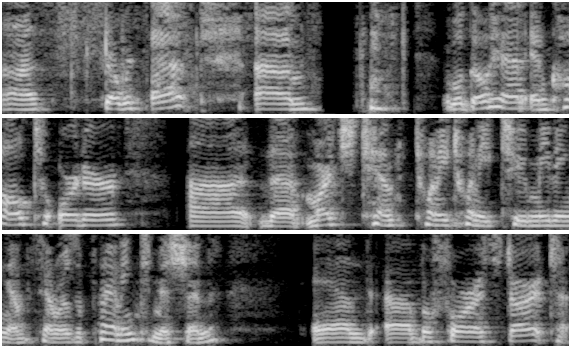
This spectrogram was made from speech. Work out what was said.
Uh, So with that, um, we'll go ahead and call to order uh, the March 10th, 2022 meeting of the Santa Rosa Planning Commission. And uh, before I start, I'm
